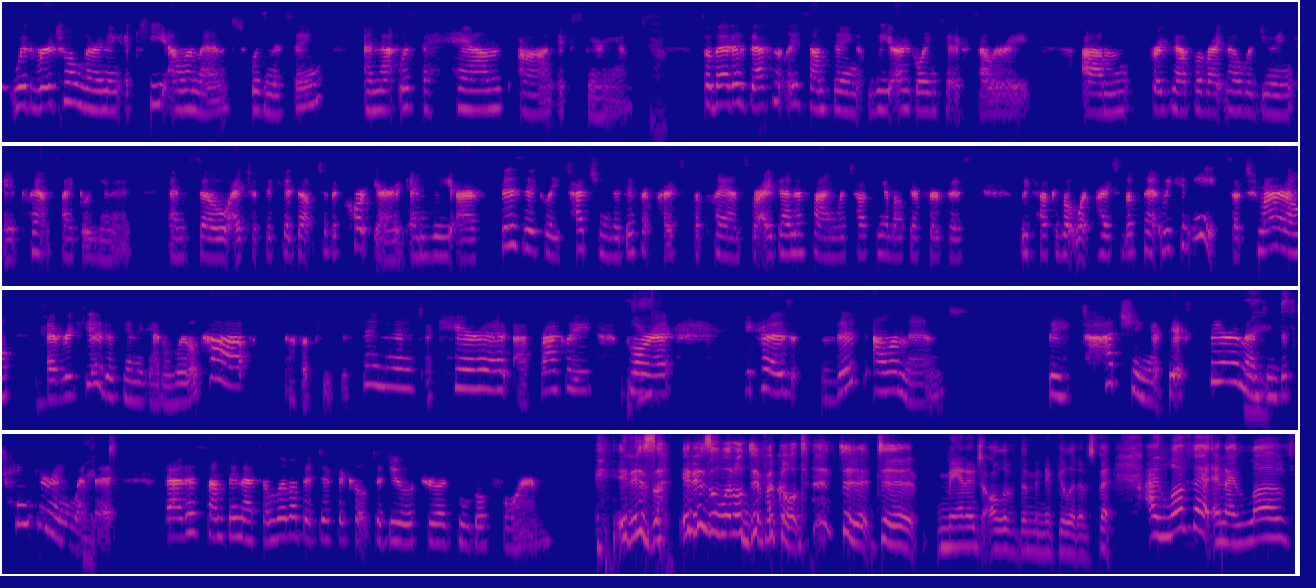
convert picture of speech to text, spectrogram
with virtual learning, a key element was missing, and that was the hands on experience. Yeah. So, that is definitely something we are going to accelerate. Um, for example, right now we're doing a plant cycle unit and so I took the kids out to the courtyard and we are physically touching the different parts of the plants. We're identifying, we're talking about their purpose. We talk about what parts of the plant we can eat. So tomorrow, every kid is going to get a little cup of a piece of spinach, a carrot, a broccoli, mm-hmm. floret, because this element, the touching it, the experimenting, right. the tinkering with right. it, that is something that's a little bit difficult to do through a Google form it is it is a little difficult to to manage all of the manipulatives but i love that and i love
